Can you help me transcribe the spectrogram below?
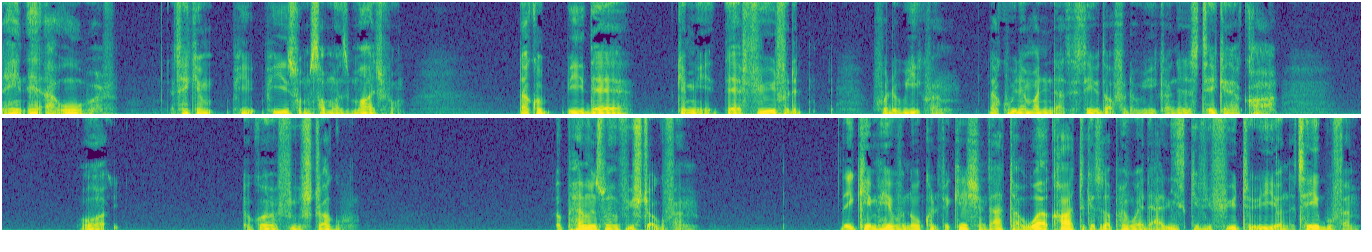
Ain't it at all, bro. They're taking peas from someone's march, bro. That could be their, give me their food for the, for the week, fam. That could be their money that they saved up for the week, and they're just taking a car, or going through struggle. Your parents went through struggle, fam. They came here with no qualifications. They had to work hard to get to the point where they at least give you food to eat on the table, fam.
